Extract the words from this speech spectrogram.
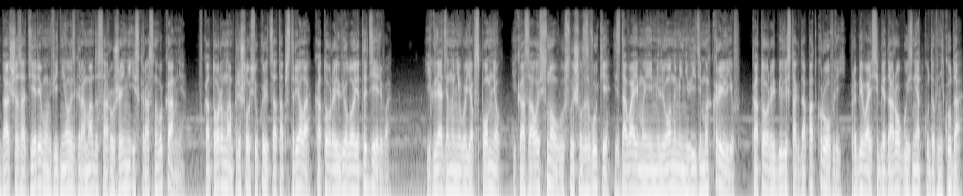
Дальше за деревом виднелась громада сооружений из красного камня, в котором нам пришлось укрыться от обстрела, которое вело это дерево. И глядя на него я вспомнил, и казалось снова услышал звуки, издаваемые миллионами невидимых крыльев, которые бились тогда под кровлей, пробивая себе дорогу из ниоткуда в никуда.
